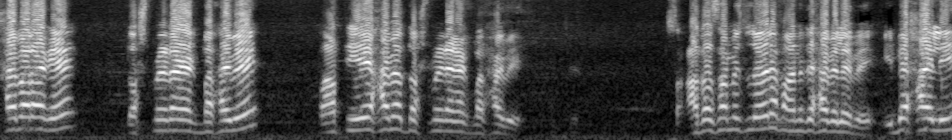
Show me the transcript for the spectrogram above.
খাইবার আগে দশ মিনিট আগে একবার খাইবে রাতে খাইবে দশ মিনিট আগে একবার খাইবে। আধা চামচ লয়ে রে পানিতে খাইবে লাগবে। ইবে খাইলি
